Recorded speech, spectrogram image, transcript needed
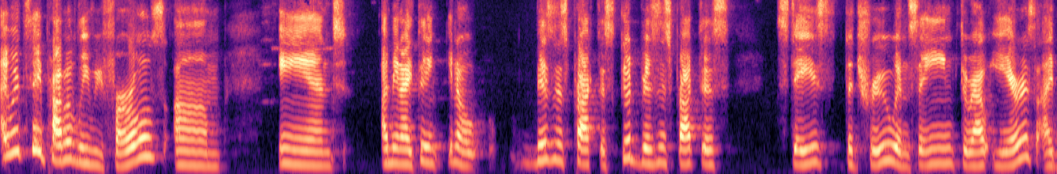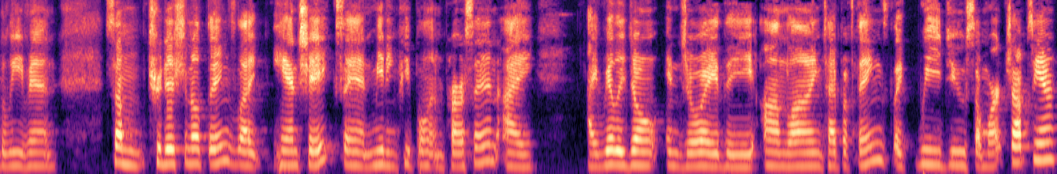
I would say probably referrals. Um, and I mean, I think, you know, business practice, good business practice stays the true and same throughout years. I believe in some traditional things like handshakes and meeting people in person. I I really don't enjoy the online type of things. Like we do some workshops here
